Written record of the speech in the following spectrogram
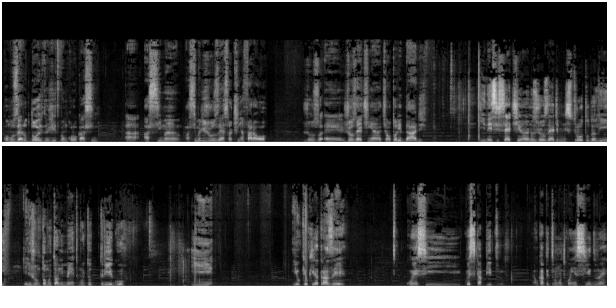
como 02 do Egito, vamos colocar assim. A, acima, acima de José só tinha Faraó. José, é, José tinha, tinha autoridade. E nesses sete anos, José administrou tudo ali. Ele juntou muito alimento, muito trigo. E, e o que eu queria trazer com esse, com esse capítulo? É um capítulo muito conhecido, né?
